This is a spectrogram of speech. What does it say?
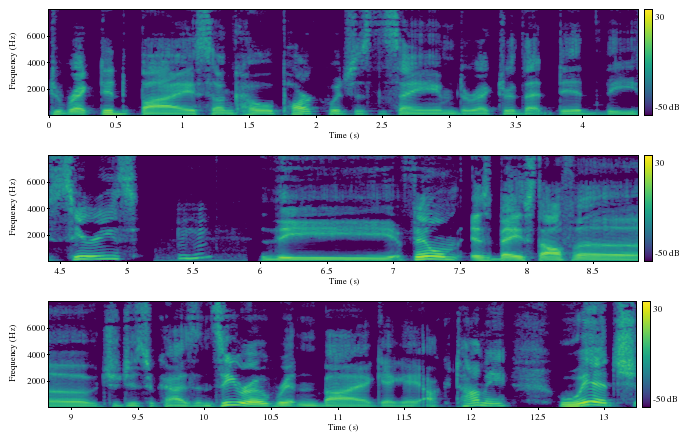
directed by Sunghoo Park, which is the same director that did the series. Mhm. The film is based off of Jujutsu Kaisen Zero, written by Gege Akutami, which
